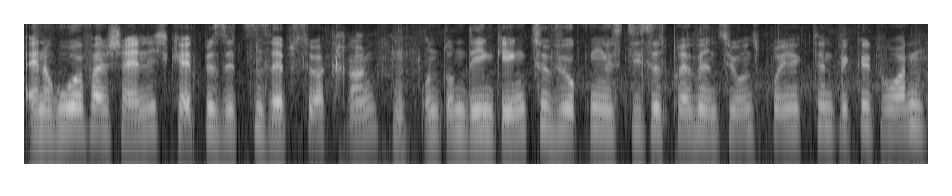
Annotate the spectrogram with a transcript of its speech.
eine hohe Wahrscheinlichkeit besitzen, selbst zu erkranken. Und um dem gegenzuwirken, ist dieses Präventionsprojekt entwickelt worden.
